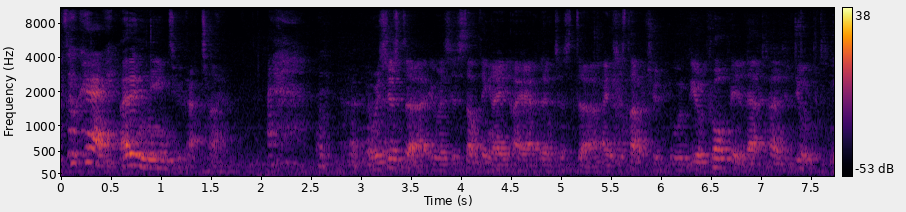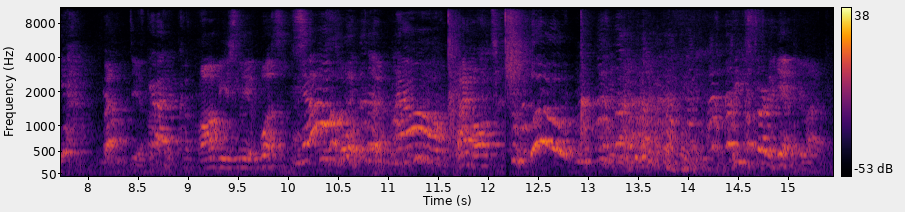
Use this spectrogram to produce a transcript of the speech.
It's okay. I didn't mean to that time. It was just, uh, it was just something I, I, I just, uh, I just thought it, should, it would be appropriate at that time to do it. Yeah. But No, good. obviously it wasn't. No! No! My fault. Woo! we can start again if you like.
